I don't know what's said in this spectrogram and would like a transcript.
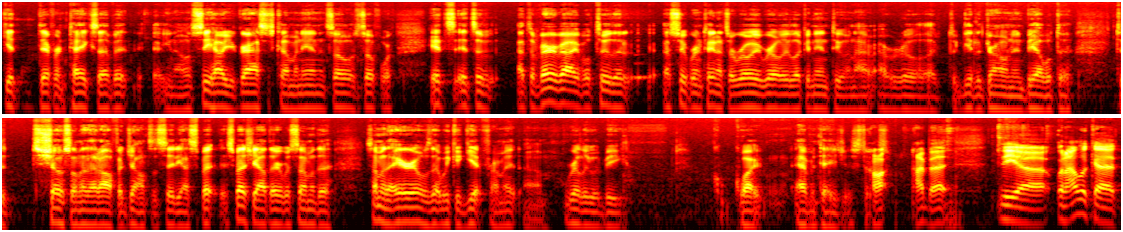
Get different takes of it. You know, see how your grass is coming in and so and so forth. It's it's a that's a very valuable tool that a superintendents are really really looking into, and I, I really like to get a drone and be able to to show some of that off at Johnson City, especially out there with some of the some of the aerials that we could get from it. Um, really would be quite advantageous. Oh, I bet. The uh, when I look at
